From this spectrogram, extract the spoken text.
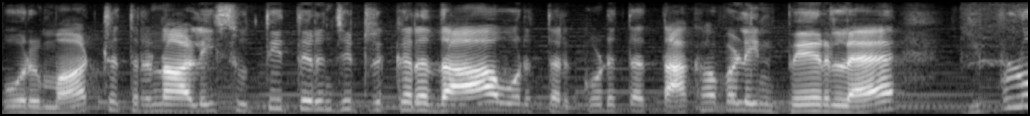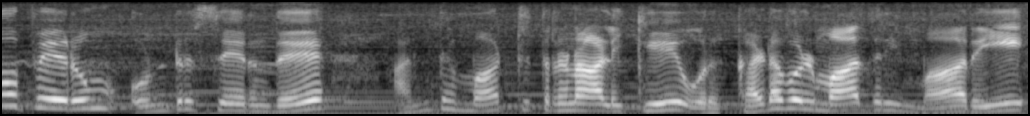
ஒரு மாற்றுத்திறனாளி சுத்தி தெரிஞ்சிட்டு இருக்கிறதா ஒருத்தர் கொடுத்த தகவலின் பேர்ல இவ்வளோ பேரும் ஒன்று சேர்ந்து அந்த மாற்றுத்திறனாளிக்கு ஒரு கடவுள் மாதிரி மாறி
